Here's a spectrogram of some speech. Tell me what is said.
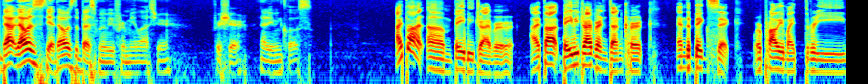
that that was yeah that was the best movie for me last year, for sure. Not even close. I thought um Baby Driver. I thought Baby Driver and Dunkirk and The Big Sick were probably my three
